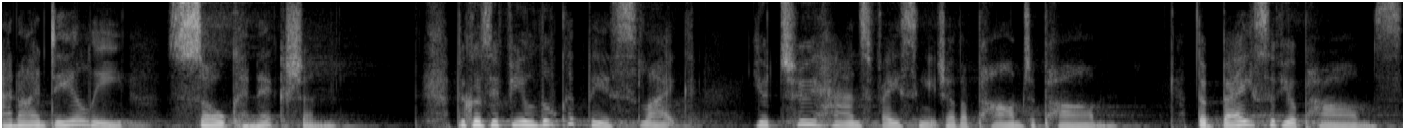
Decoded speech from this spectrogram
and ideally soul connection. Because if you look at this like your two hands facing each other, palm to palm, the base of your palms,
